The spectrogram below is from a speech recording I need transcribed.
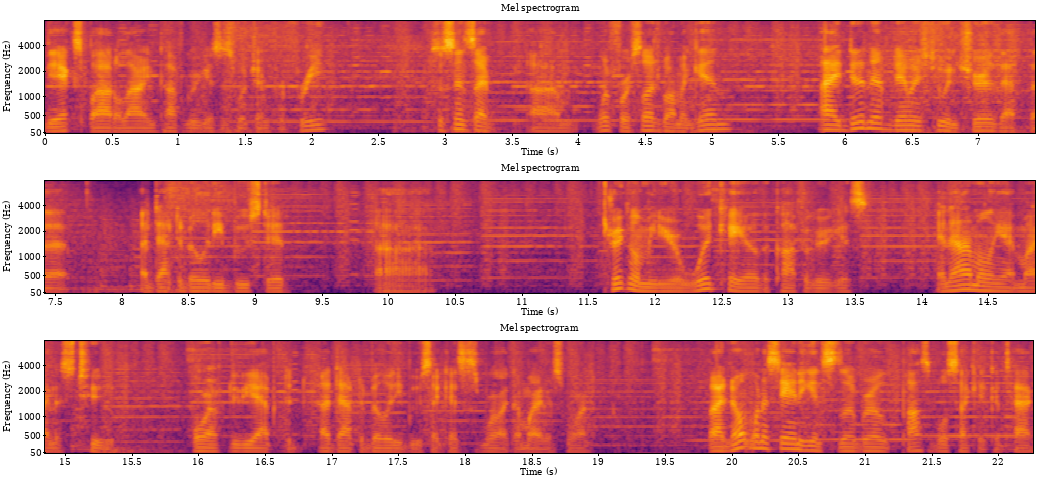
the Exploud, allowing Cofagrigus to switch in for free. So since I um, went for a Sludge Bomb again, I did enough damage to ensure that the adaptability boosted uh, Draco Meteor would KO the Cofagrigus, and now I'm only at minus 2 or after the adaptability boost, I guess it's more like a minus one. But I don't want to stand against Slowbro, possible psychic attack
